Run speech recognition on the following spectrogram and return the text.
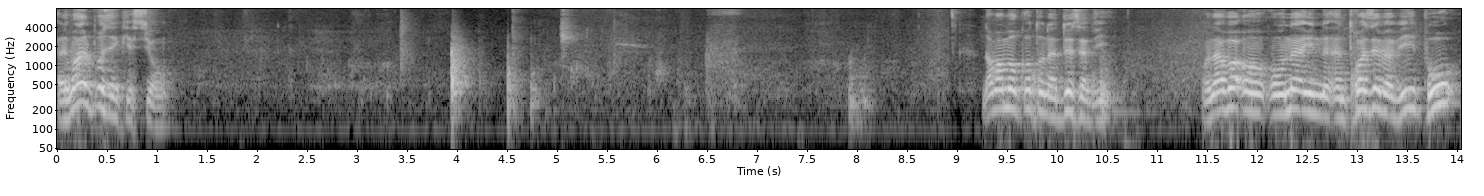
L'Agma, elle pose une question. Normalement, quand on a deux avis, on a, a une- un troisième avis pour,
